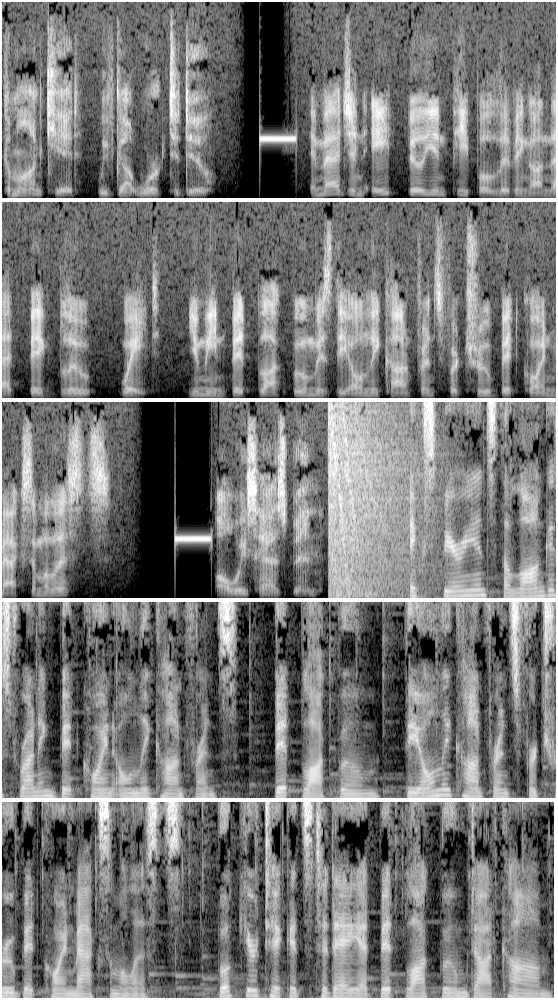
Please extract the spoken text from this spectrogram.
Come on, kid. We've got work to do. Imagine 8 billion people living on that big blue. Wait, you mean BitBlockBoom is the only conference for true Bitcoin maximalists? Always has been. Experience the longest running Bitcoin only conference. BitBlockBoom, the only conference for true Bitcoin maximalists. Book your tickets today at bitblockboom.com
